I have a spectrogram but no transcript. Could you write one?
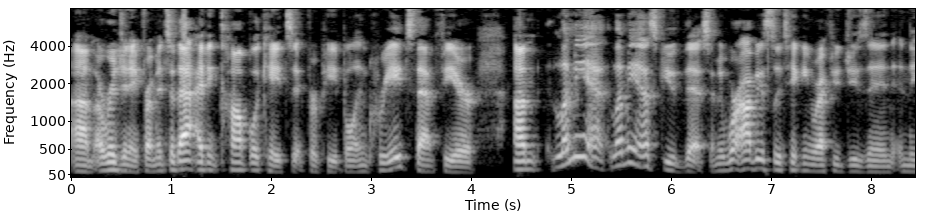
um, originate from. And so that I think complicates it for people and creates that fear. Um, let me let me ask you this. I mean, we're obviously taking refugees in in the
